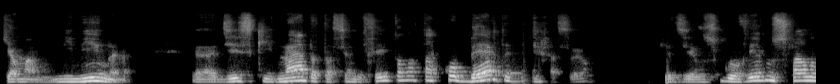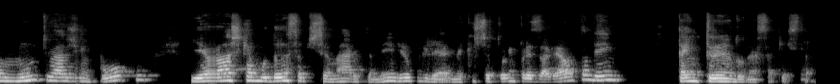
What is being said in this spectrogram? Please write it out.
que é uma menina diz que nada está sendo feito, ela está coberta de razão. Quer dizer, os governos falam muito e agem pouco, e eu acho que a mudança do cenário também, viu, Guilherme, é que o setor empresarial também está entrando nessa questão.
